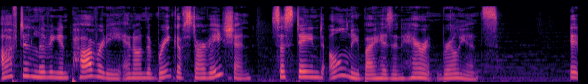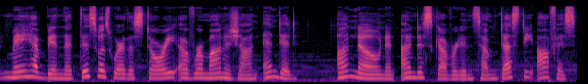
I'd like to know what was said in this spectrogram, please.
often living in poverty and on the brink of starvation, sustained only by his inherent brilliance. It may have been that this was where the story of Ramanujan ended, unknown and undiscovered in some dusty office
